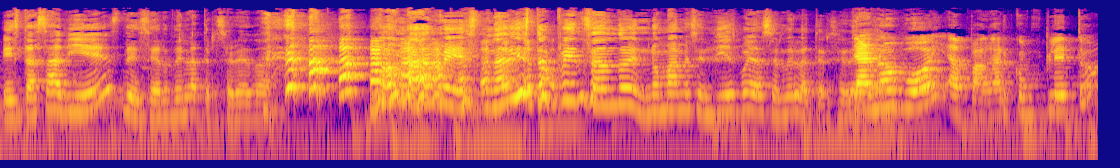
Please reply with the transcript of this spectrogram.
Estás a 10 de ser de la tercera edad. No mames, nadie está pensando en, no mames, en 10 voy a ser de la tercera Ya edad. no voy a pagar completo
